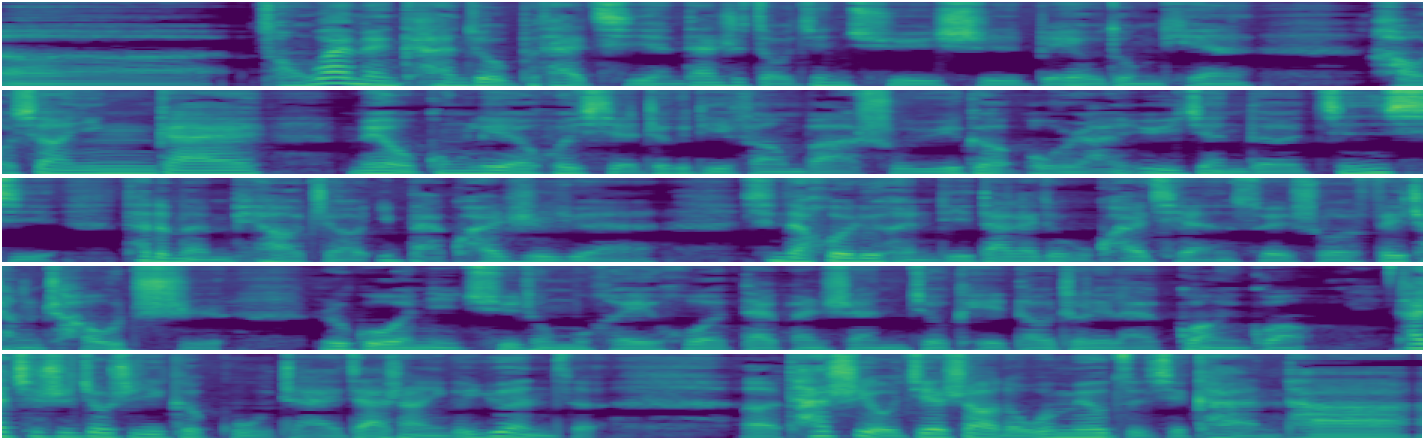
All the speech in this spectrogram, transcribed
呃，从外面看就不太起眼，但是走进去是别有洞天。好像应该没有攻略会写这个地方吧，属于一个偶然遇见的惊喜。它的门票只要一百块日元，现在汇率很低，大概就五块钱，所以说非常超值。如果你去中目黑或代官山，就可以到这里来逛一逛。它其实就是一个古宅加上一个院子，呃，它是有介绍的，我没有仔细看。它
